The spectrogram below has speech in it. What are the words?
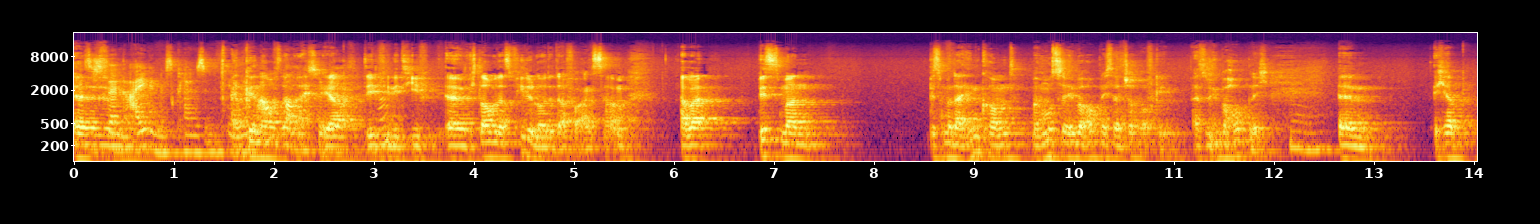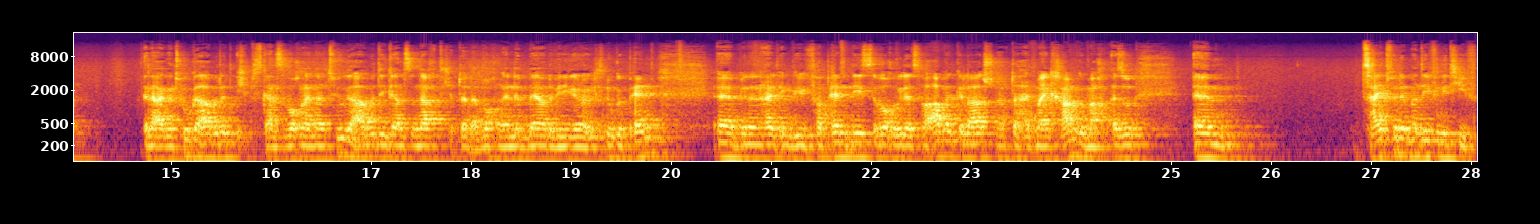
Dass sich sein ähm, eigenes kleines Imperium Genau, sein, ja, ne? definitiv. Ne? ich glaube, dass viele Leute davor Angst haben. Aber bis man, bis man da hinkommt, man muss ja überhaupt nicht seinen Job aufgeben. Also überhaupt nicht. Mhm. Ähm, ich habe in der Agentur gearbeitet. Ich habe das ganze Wochenende in der Tür gearbeitet, die ganze Nacht. Ich habe dann am Wochenende mehr oder weniger nur gepennt. Äh, bin dann halt irgendwie verpennt nächste Woche wieder zur Arbeit gelatscht und habe da halt meinen Kram gemacht. Also ähm, Zeit findet man definitiv.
